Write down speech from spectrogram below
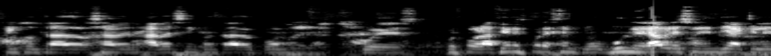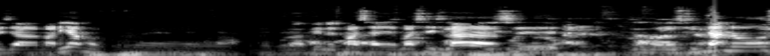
encontrado, saber, haberse encontrado con, pues, pues poblaciones, por ejemplo, vulnerables hoy en día que les llamaríamos, poblaciones más, más aisladas, eh, como los gitanos,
